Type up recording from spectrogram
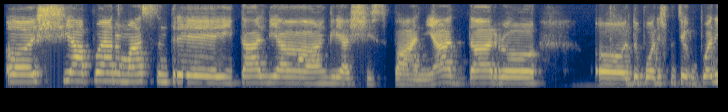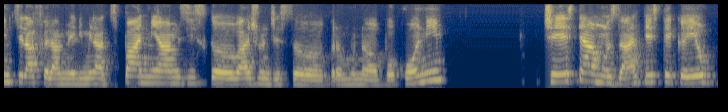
Uh, și apoi am rămas între Italia, Anglia și Spania, dar uh, uh, după o discuție cu părinții, la fel am eliminat Spania, am zis că ajunge să rămână Boconi. Ce este amuzant este că eu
